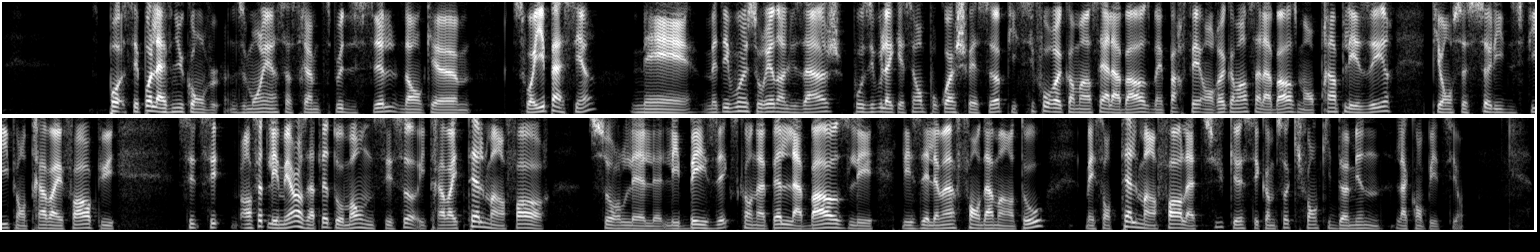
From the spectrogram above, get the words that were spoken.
C'est pas, pas l'avenue qu'on veut. Du moins, hein, ça serait un petit peu difficile. Donc, euh, soyez patient. Mais mettez-vous un sourire dans le visage, posez-vous la question pourquoi je fais ça? Puis s'il faut recommencer à la base, ben parfait, on recommence à la base, mais on prend plaisir, puis on se solidifie, puis on travaille fort. Puis c'est, en fait, les meilleurs athlètes au monde, c'est ça. Ils travaillent tellement fort sur les basics, qu'on appelle la base, les, les, éléments fondamentaux, mais ils sont tellement forts là-dessus que c'est comme ça qu'ils font qu'ils dominent la compétition.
